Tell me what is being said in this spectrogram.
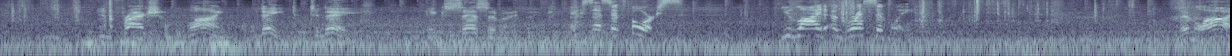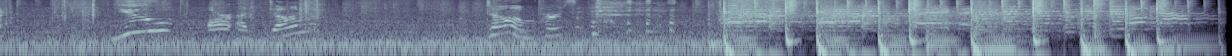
Infraction, line, date, today. Excessive, I think. Excessive force. You lied aggressively. Didn't lie. You are a dumb, dumb person.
